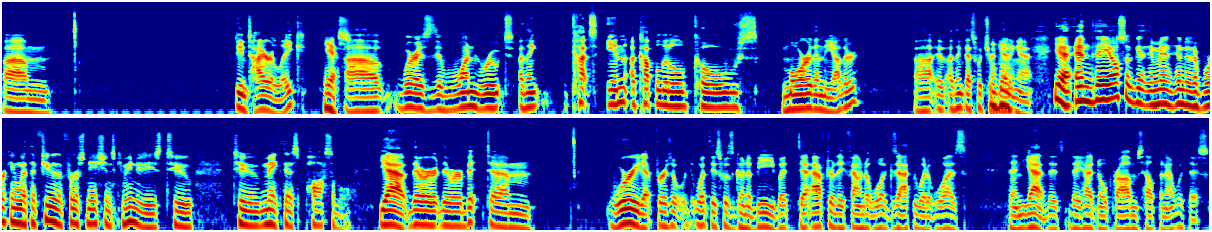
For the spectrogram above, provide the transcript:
um, the entire lake. yes. Uh, whereas the one route, I think, cuts in a couple little coves more than the other. Uh, I think that's what you're getting at. yeah, and they also get ended up working with a few of the First Nations communities to to make this possible. Yeah, they were they were a bit um, worried at first what this was going to be, but uh, after they found out what exactly what it was, then yeah, this, they had no problems helping out with this.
